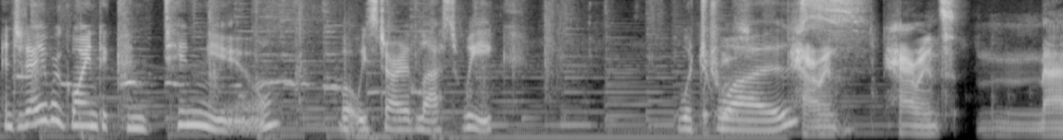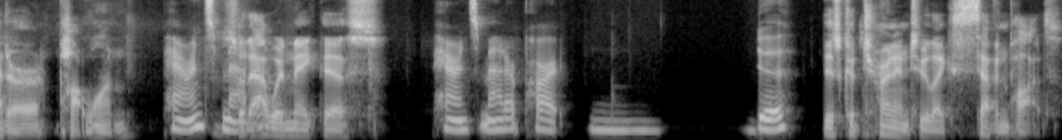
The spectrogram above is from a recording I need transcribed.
And today we're going to continue what we started last week, which, Which was, was parents parents matter part one. Parents Matter. So that would make this Parents Matter Part Duh. this could turn into like seven pods.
